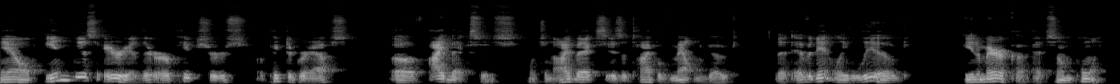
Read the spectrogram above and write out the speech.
Now, in this area, there are pictures or pictographs of ibexes, which an ibex is a type of mountain goat that evidently lived in America at some point.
